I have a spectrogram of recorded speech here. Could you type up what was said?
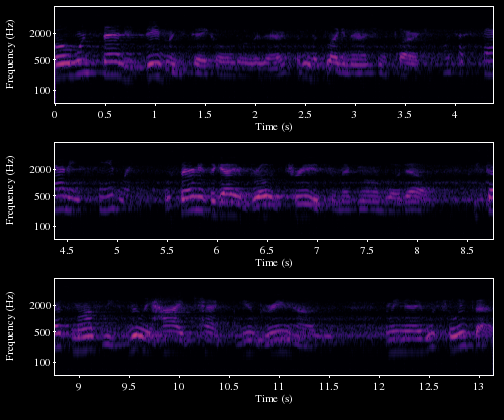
Well, once sandy seedlings take hold over there, it'll look like a national park. What's a sandy seedling? Well, Sandy's the guy who grows trees for Macmillan Bloedel. He starts them off in these really high-tech new greenhouses. I mean, uh, he works for Lupat.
